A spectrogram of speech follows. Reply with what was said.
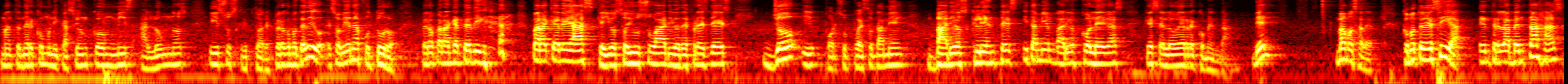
mantener comunicación con mis alumnos y suscriptores. Pero como te digo, eso viene a futuro. Pero para que te diga, para que veas que yo soy usuario de Freshdesk, yo y por supuesto también varios clientes y también varios colegas que se lo he recomendado. Bien, vamos a ver. Como te decía, entre las ventajas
